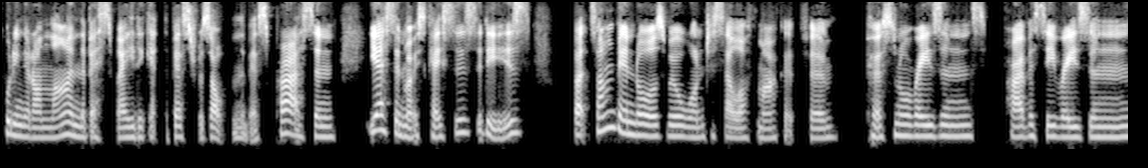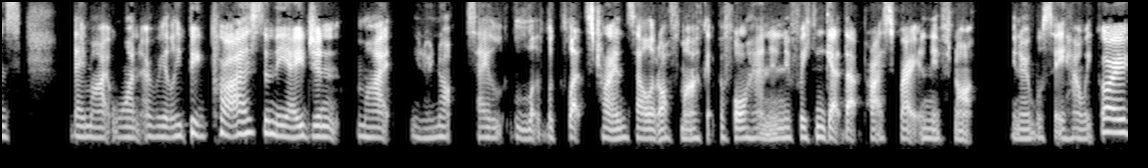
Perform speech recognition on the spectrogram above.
putting it online the best way to get the best result and the best price? And yes, in most cases it is. But some vendors will want to sell off market for personal reasons, privacy reasons. They might want a really big price, and the agent might, you know, not say, look, let's try and sell it off market beforehand. And if we can get that price, great. And if not, you know, we'll see how we go.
